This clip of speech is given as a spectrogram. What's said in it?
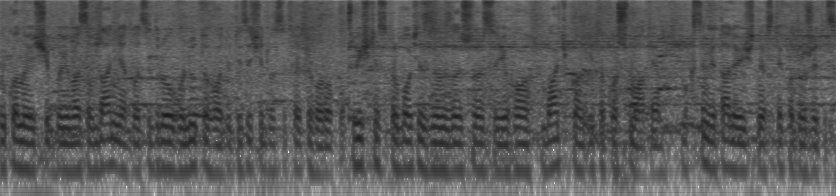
виконуючи бойове завдання 22 лютого 2023 року. У вічній скорботі з ним залишилися його батько і також мати. Максим Віталійович не встиг одружитися.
